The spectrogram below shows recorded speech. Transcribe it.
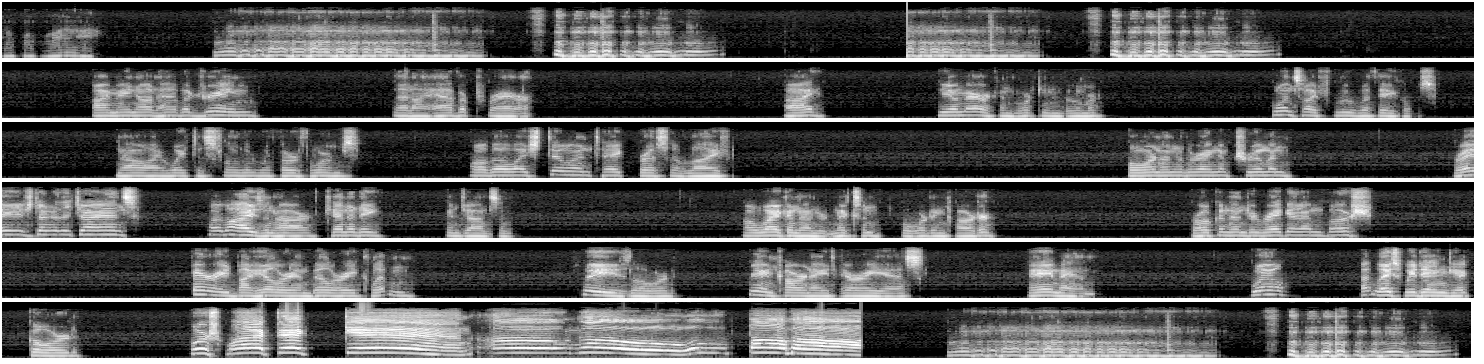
I may not have a dream, that I have a prayer. I, the American working boomer, once I flew with eagles. Now I wait to slither with earthworms, although I still intake breaths of life. Born under the ring of Truman, raised under the giants of Eisenhower, Kennedy, and Johnson. Awakened under Nixon, Ford, and Carter. Broken under Reagan and Bush. Buried by Hillary and Hillary Clinton. Please, Lord, reincarnate Harry S. Amen. Well, at least we didn't get gored. Bushwhacked again! Oh no! Obama!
